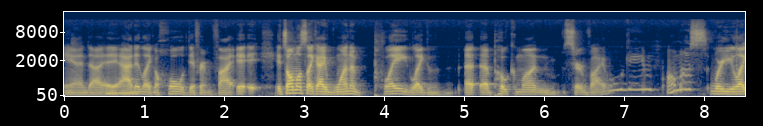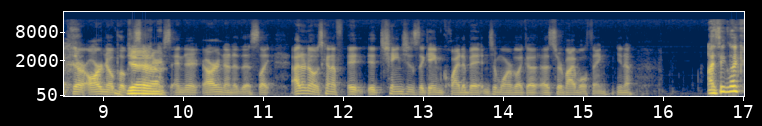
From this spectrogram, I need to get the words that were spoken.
and uh, it added like a whole different vibe. It, it, it's almost like I want to play like a, a Pokemon survival game almost, where you like there are no Pokemon Yeah. centers and there are none of this. Like I don't know, it's kind of it, it changes the game quite a bit into more of like a, a survival thing, you know. I think like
